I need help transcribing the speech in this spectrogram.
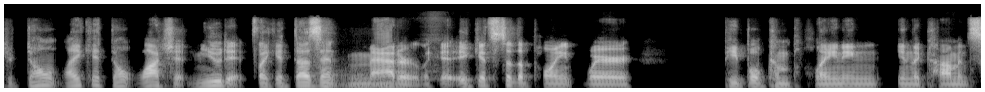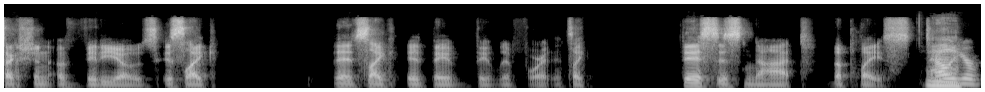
you don't like it, don't watch it. Mute it. Like it doesn't matter. Like it, it gets to the point where people complaining in the comment section of videos is like it's like it, they they live for it. It's like this is not the place. Tell Yeah. your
